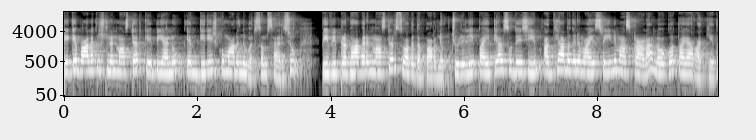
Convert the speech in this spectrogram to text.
K K Balakrishnan master K P Anoop M Girish Kumar എന്നിവർ സംസാരിച്ചു. പി വി പ്രഭാകരൻ മാസ്റ്റർ സ്വാഗതം പറഞ്ഞു. ചുഴലി പൈറ്റ്യാൽ സ്വദേശിയും അധ്യാപകനുമായ ശ്രീനി മാസ്റ്ററാണ് ലോഗോ തയ്യാറാക്കിയത്.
